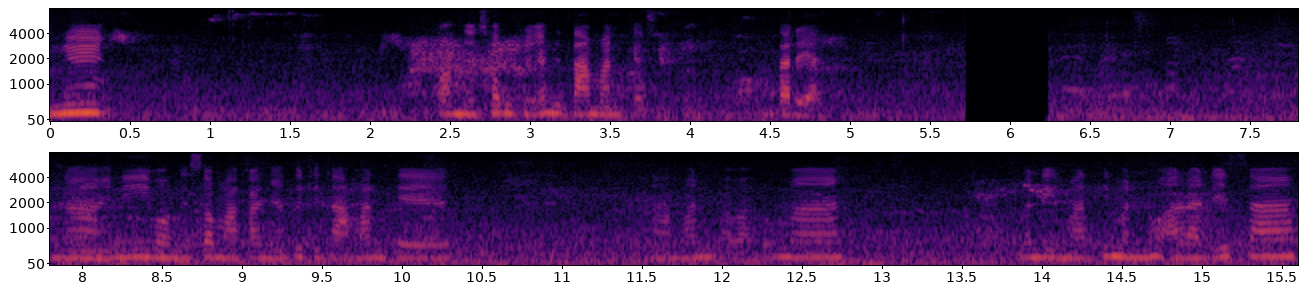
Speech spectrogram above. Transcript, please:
ini kondensor duduknya di taman guys. Bentar ya. Nah ini kondensor makannya tuh di taman guys. Taman bawah rumah. Menikmati menu ala desa.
